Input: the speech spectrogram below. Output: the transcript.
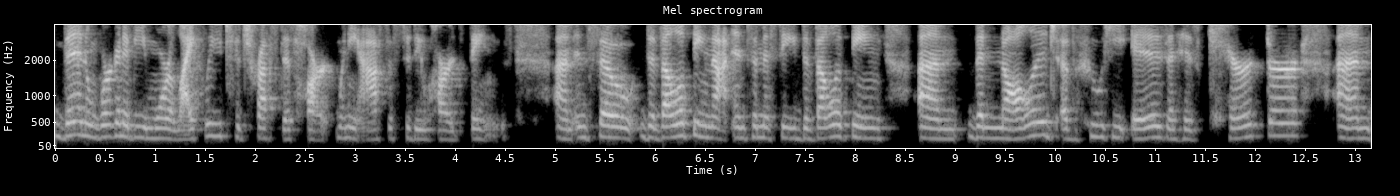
then we're going to be more likely to trust his heart when he asks us to do hard things. Um, and so, developing that intimacy, developing um, the knowledge of who he is and his character, um,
